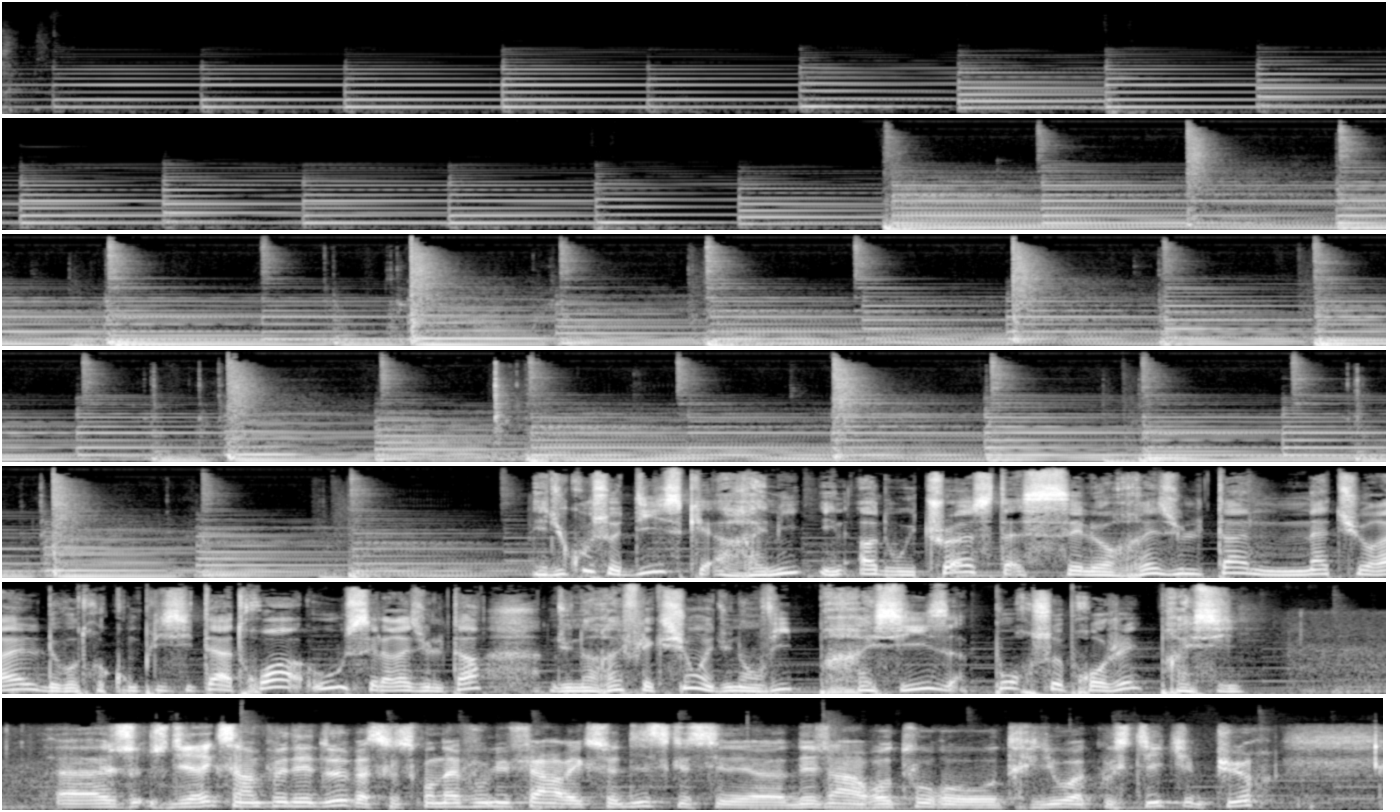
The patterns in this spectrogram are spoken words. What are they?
Ce disque, Rémi, In Odd We Trust, c'est le résultat naturel de votre complicité à trois ou c'est le résultat d'une réflexion et d'une envie précise pour ce projet précis euh, je, dirais que c'est un peu des deux parce que ce qu'on a voulu faire avec ce disque, c'est euh, déjà un retour au trio acoustique pur.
